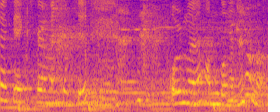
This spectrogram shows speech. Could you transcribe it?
Should I be experimental too? 얼마야 아무거나는? 괜찮아.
